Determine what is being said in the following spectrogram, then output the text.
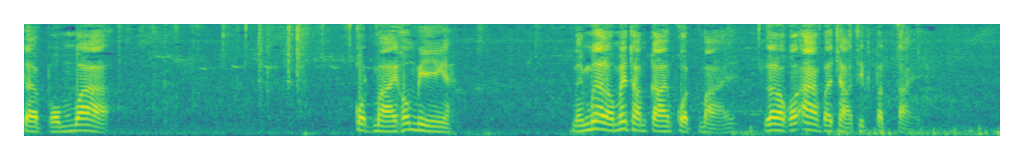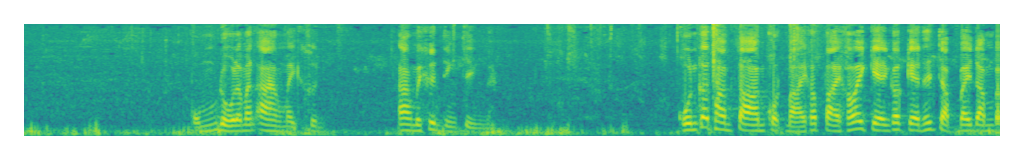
แต่ผมว่ากฎหมายเขามีไงในเมื่อเราไม่ทำการกฎหมาย แล้วเราก็อ้างประชาธิปไตย ผมดูแล้วมันอ้างไม่ขึ้น อ้างไม่ขึ้นจริง ๆ นะ คุณก็ทำตามกฎหมายเข้าไป เขาให้เกณฑ์ก็เกณฑ์ให้จับใบดำใบ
